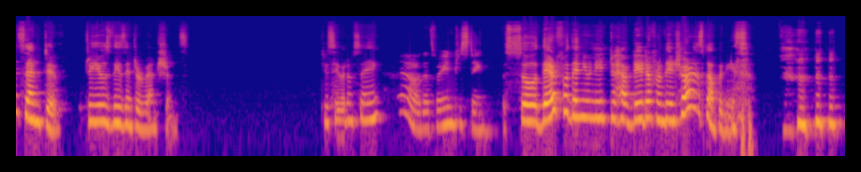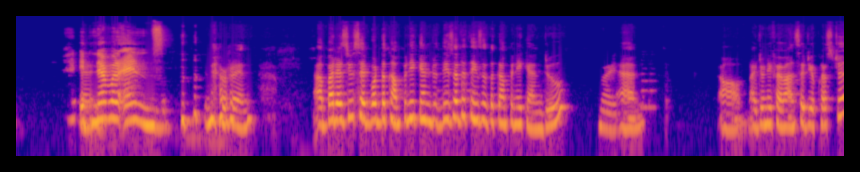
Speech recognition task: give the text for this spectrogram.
incentive to use these interventions. Do you see what I'm saying? Yeah, that's very interesting. So therefore, then you need to have data from the insurance companies. it Uh, never ends. Never end. Uh, but as you said, what the company can do, these are the things that the company can do. Right. And um, I don't know if I've answered your question.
